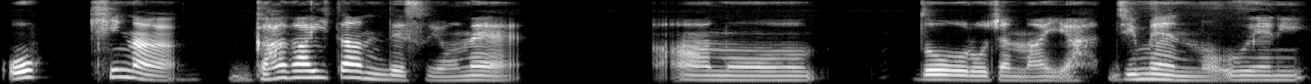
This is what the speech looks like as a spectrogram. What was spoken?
大きな蛾がいたんですよね。あの、道路じゃないや、地面の上に。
